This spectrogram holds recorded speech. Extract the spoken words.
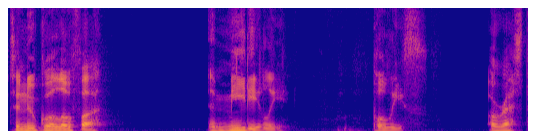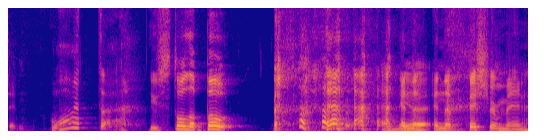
to Nuku'alofa. Immediately, police arrested. What the? You stole a boat. And, And the, the, and the fisherman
